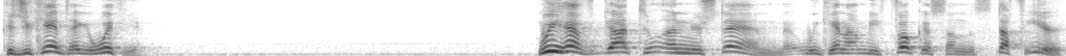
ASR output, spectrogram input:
Because you can't take it with you. We have got to understand that we cannot be focused on the stuff here.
